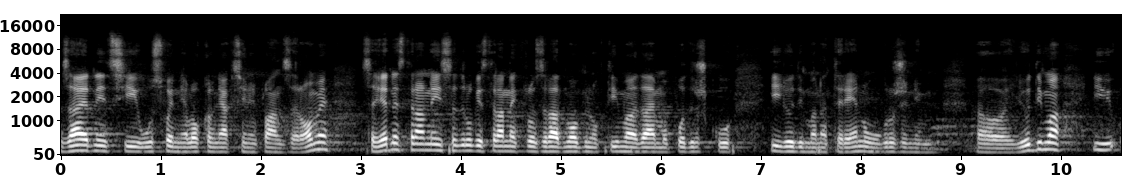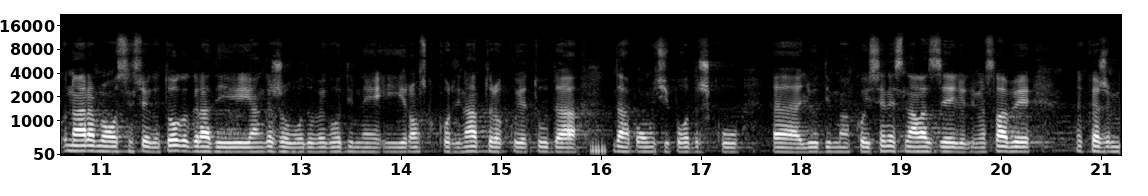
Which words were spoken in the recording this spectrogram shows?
zajednici, usvojen je lokalni akcijni plan za Rome sa jedne strane i sa druge strane kroz rad mobilnog tima dajemo podršku i ljudima na terenu, ugroženim ovaj, ljudima. I naravno osim svega toga grad je i angažovao od ove godine i romskog koordinatora koji je tu da da pomoći podršku eh, ljudima koji se ne snalaze, ljudima slabe da kažem,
